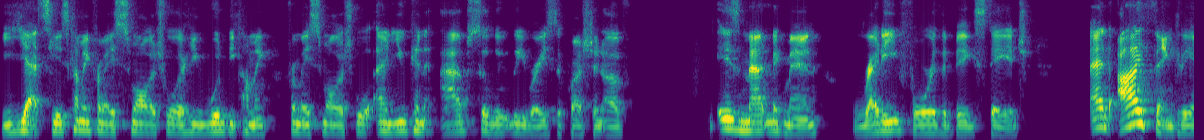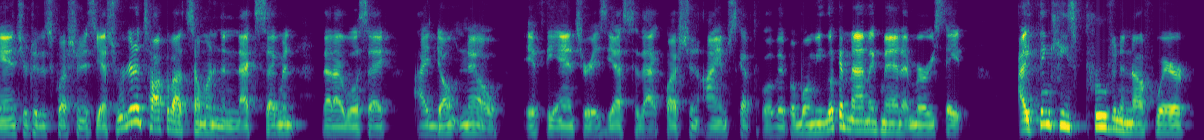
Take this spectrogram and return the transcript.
yes, he is coming from a smaller school, or he would be coming from a smaller school, and you can absolutely raise the question of is Matt McMahon ready for the big stage? And I think the answer to this question is yes. We're going to talk about someone in the next segment that I will say I don't know if the answer is yes to that question. I am skeptical of it. But when we look at Matt McMahon at Murray State, I think he's proven enough where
